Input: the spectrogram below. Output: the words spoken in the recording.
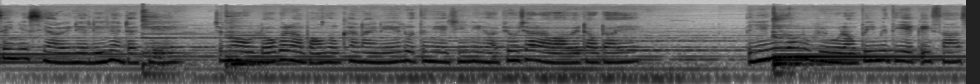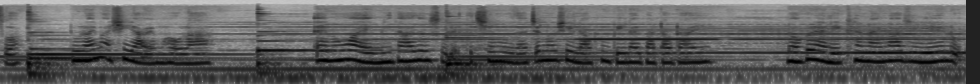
စိတ်ညစ်စရာတွေနဲ့လေးလံတက်ခဲ့တယ်ကျွန်တော်လောကရန်ပေါင်းစုံခံနိုင်တယ်လို့တငယ်ချင်းတွေကပြောကြတာပါပဲဒေါက်တာရဲ့အရင်ကြီးဆုံးလူတွေကိုတောင်ပေးမသိရဲ့ကိစ္စဆိုတာလူတိုင်းမှာရှိရပဲမဟုတ်လားအဲဘုံကရဲ့မိသားစုဆိုတဲ့တခြင်းကိုသာကျွန်တော်ရှိလာဖွင့်ပေးလိုက်ပါဒေါက်တာရဲ့လောကရန်လေးခံနိုင်လာကြီးရဲ့လို့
